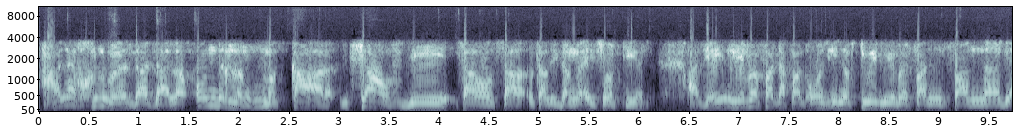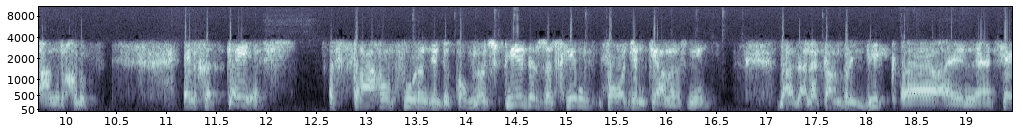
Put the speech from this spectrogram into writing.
Hulle glo dat hulle onderling mekaar self die sal sal, sal die dinge uitsorteer. As jy 'n lewe vat, dan vat ons een of twee lewe van van uh, die ander groep. En getuies is traag om vorentoe te kom. Nou speerders is geen fortune tellers nie. Dat hulle kan predik uh, en, en sê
